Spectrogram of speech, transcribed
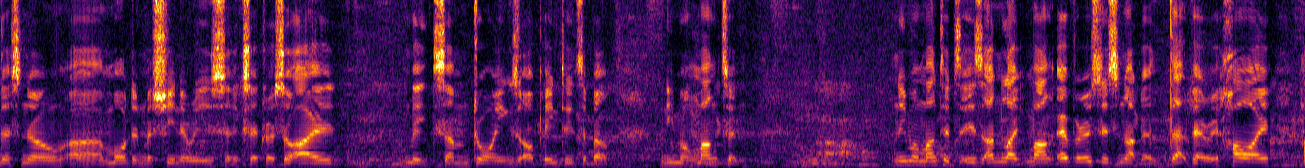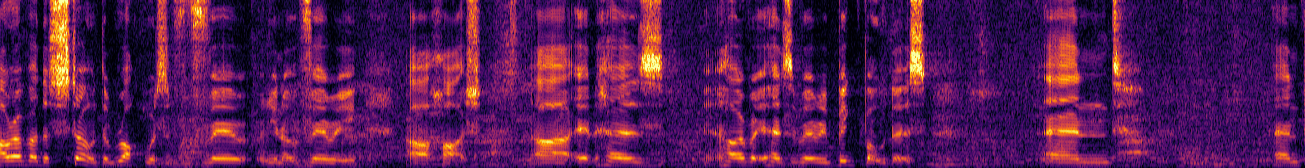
there's no uh, modern machineries, etc. So I made some drawings or paintings about Yimeng Mountain. Yimeng Mountain is unlike Mount Everest; it's not that very high. However, the stone, the rock, was very, you know, very uh, harsh. Uh, it has, however, it has very big boulders, and and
